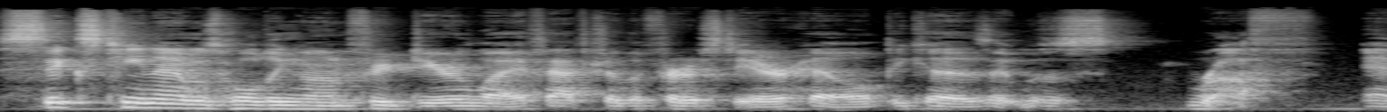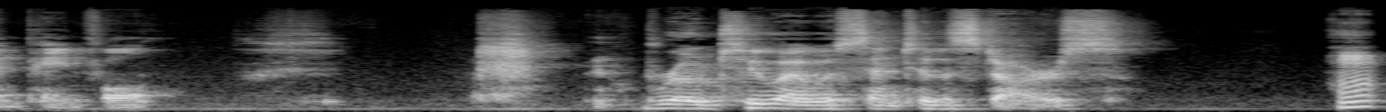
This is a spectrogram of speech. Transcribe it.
16, I was holding on for dear life after the first air hill because it was rough and painful. Row 2, I was sent to the stars Hmm.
